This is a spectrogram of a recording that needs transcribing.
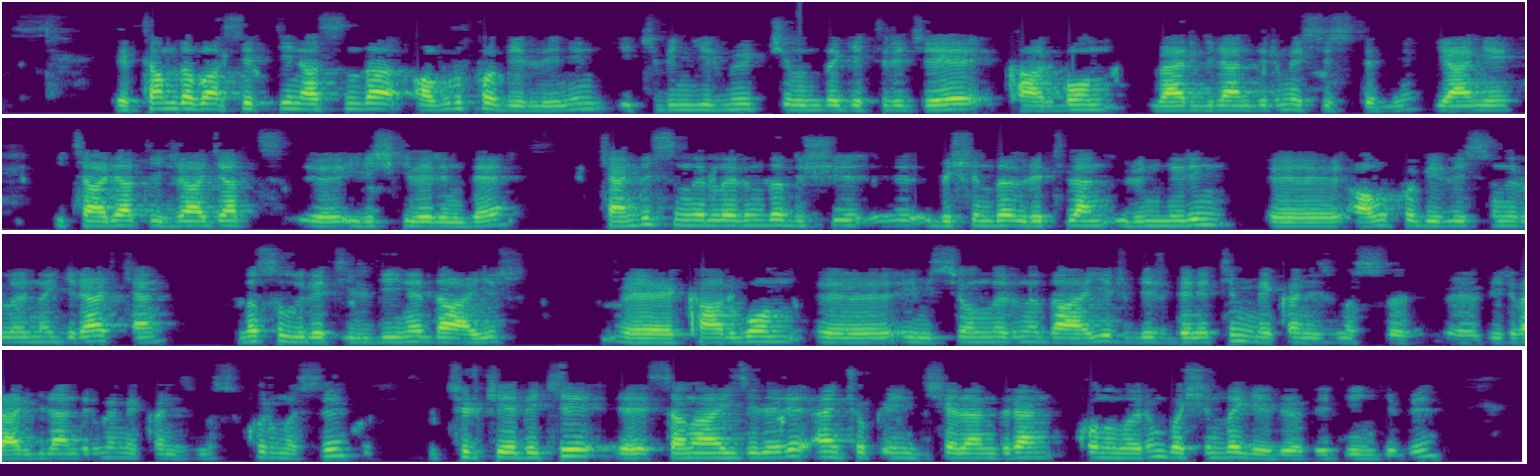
E, tam da bahsettiğin aslında Avrupa Birliği'nin 2023 yılında getireceği karbon vergilendirme sistemi. Yani ithalat ihracat e, ilişkilerinde kendi sınırlarında dışı, e, dışında üretilen ürünlerin e, Avrupa Birliği sınırlarına girerken nasıl üretildiğine dair e, karbon e, emisyonlarına dair bir denetim mekanizması, e, bir vergilendirme mekanizması kurması Türkiye'deki e, sanayicileri en çok endişelendiren konuların başında geliyor dediğin gibi.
